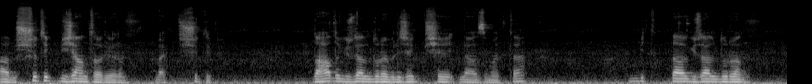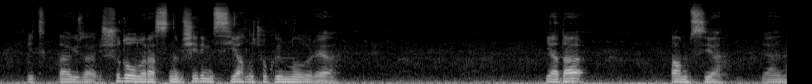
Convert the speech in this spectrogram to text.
Abi şu tip bir jant arıyorum. Bak şu tip. Daha da güzel durabilecek bir şey lazım hatta. Bir tık daha güzel duran. Bir tık daha güzel. Şu da olur aslında bir şey değil mi? Siyahlı çok uyumlu olur ya. Ya da tam siyah. Yani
